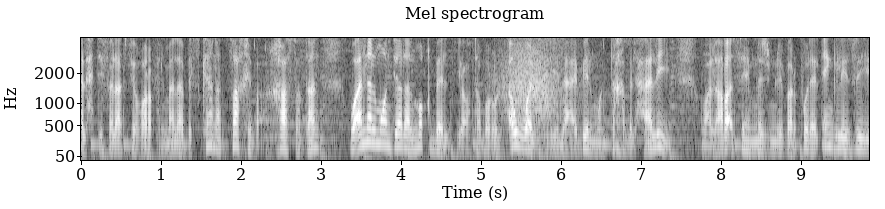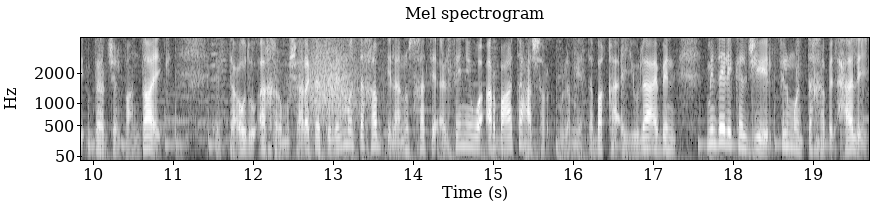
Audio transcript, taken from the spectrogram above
الاحتفالات في غرف الملابس كانت صاخبة خاصة وأن المونديال المقبل يعتبر الأول للاعبي المنتخب الحالي وعلى رأسهم نجم ليفربول الإنجليزي فيرجيل فان دايك. إذ تعود آخر مشاركة للمنتخب إلى نسخة 2014 ولم يتبقى أي لاعب من ذلك الجيل في المنتخب الحالي.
